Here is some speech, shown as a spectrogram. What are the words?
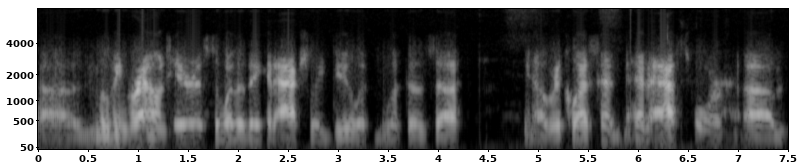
uh, moving ground here as to whether they could actually do what what those uh, you know requests had had asked for. Um,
